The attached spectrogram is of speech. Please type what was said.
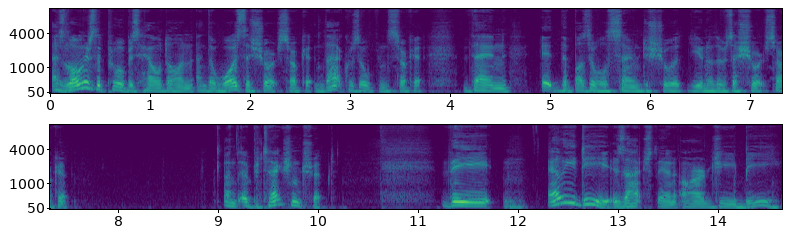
as long as the probe is held on and there was a short circuit and that goes open circuit, then it, the buzzer will sound to show that, you know, there was a short circuit. And a protection tripped. The LED is actually an RGB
